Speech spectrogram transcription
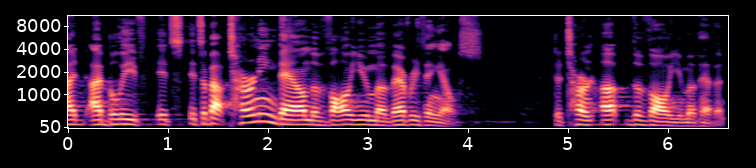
I, I believe it's, it's about turning down the volume of everything else to turn up the volume of heaven.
